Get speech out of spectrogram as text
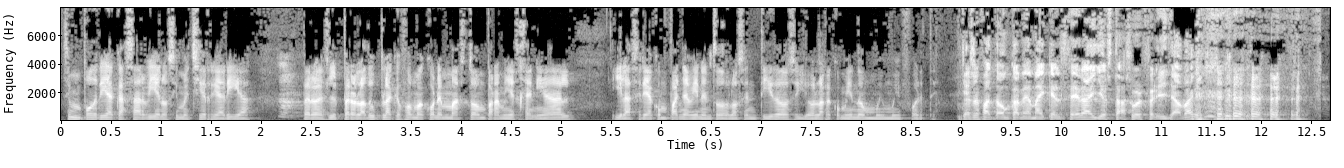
si me podría casar bien o si me chirriaría. Pero, es, pero la dupla que forma con Emma Stone para mí es genial y la serie acompaña bien en todos los sentidos y yo la recomiendo muy, muy fuerte. Ya hace falta un cambio de Michael Cera y yo estaba súper feliz ya, ¿vale?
